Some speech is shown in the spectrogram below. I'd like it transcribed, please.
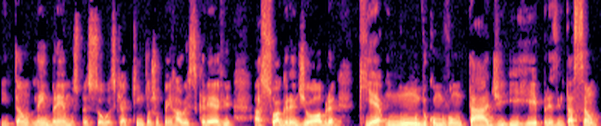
Então, lembremos, pessoas, que aqui então Schopenhauer escreve a sua grande obra, que é O Mundo como Vontade e Representação,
